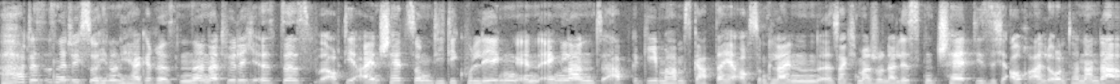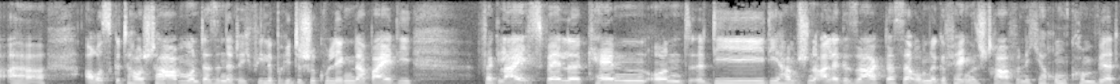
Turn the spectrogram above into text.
Ah, das ist natürlich so hin und her gerissen. Ne? Natürlich ist das auch die Einschätzung, die die Kollegen in England abgegeben haben. Es gab da ja auch so einen kleinen, äh, sag ich mal, Journalisten-Chat, die sich auch alle untereinander äh, ausgetauscht haben. Und da sind natürlich viele britische Kollegen dabei, die Vergleichsfälle kennen und äh, die, die haben schon alle gesagt, dass er um eine Gefängnisstrafe nicht herumkommen wird.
